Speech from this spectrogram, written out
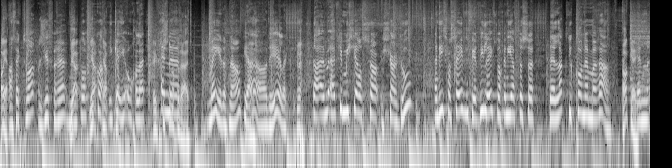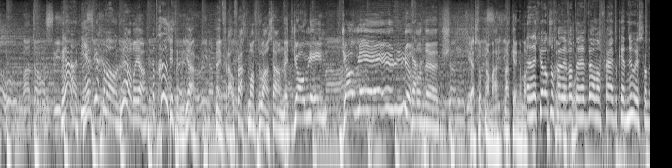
Oh ja. Avec toi, je ferai n'importe ja, quoi. ja, Die ken je ongelijk. Ik heb nog eh, gedraaid. Meen je dat nou? Ja, ja, heerlijk. Nou, en heb je Michel Char- Chardou. En die is van 47. Die leeft nog. En die had tussen Le Lac du Connemara. Oké. En ja, die heb je gewoon. Ja, wel ja. Wat goed. Zit hem, ja. Mijn vrouw vraagt hem af en toe aan samen met Jolien. Jolien! Ja. Van, eh, ja, stop nou maar. Nou ken ik hem al. En dan heb je ook Is nog een, wat eh, wel een vrij bekend nummer is van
